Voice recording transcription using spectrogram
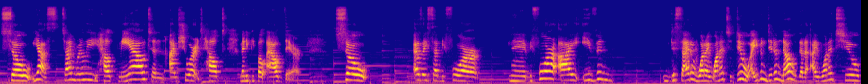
So, yes, time really helped me out, and I'm sure it helped many people out there. So, as I said before, eh, before I even decided what I wanted to do. I even didn't know that I wanted to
